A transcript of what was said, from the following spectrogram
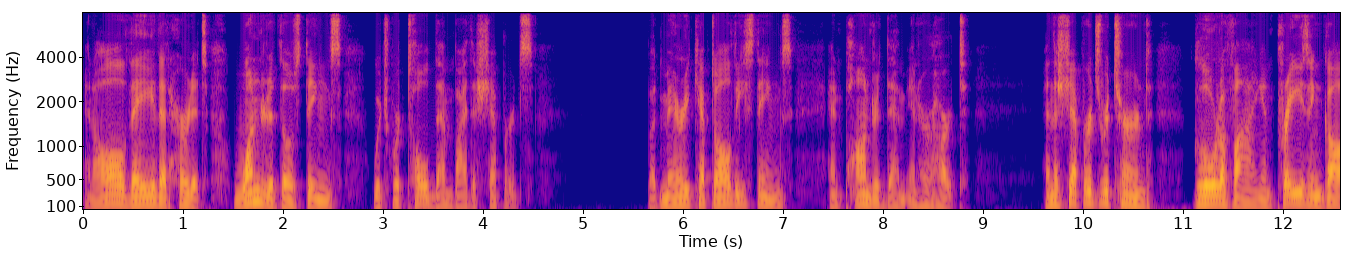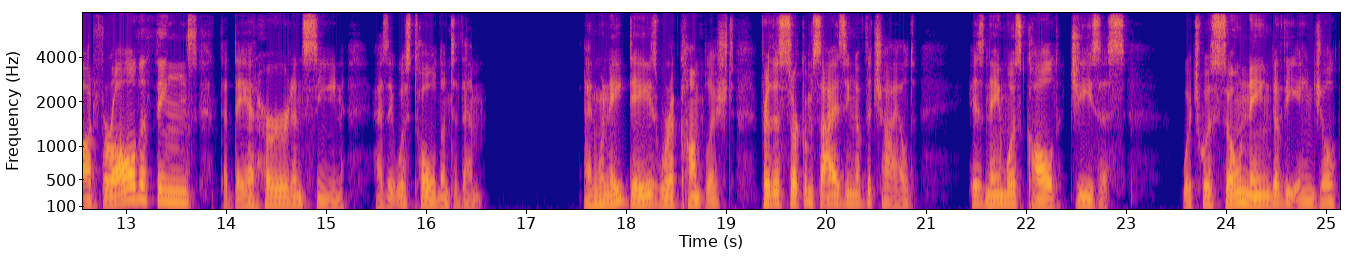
And all they that heard it wondered at those things which were told them by the shepherds. But Mary kept all these things, and pondered them in her heart. And the shepherds returned, glorifying and praising God for all the things that they had heard and seen, as it was told unto them. And when eight days were accomplished for the circumcising of the child, his name was called Jesus, which was so named of the angel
